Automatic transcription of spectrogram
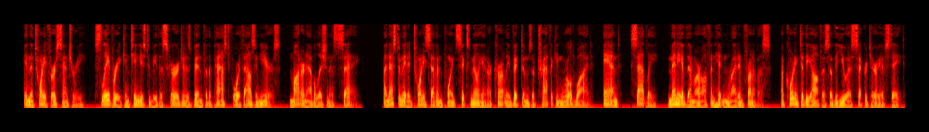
In the 21st century, slavery continues to be the scourge it has been for the past 4,000 years, modern abolitionists say. An estimated 27.6 million are currently victims of trafficking worldwide, and, sadly, many of them are often hidden right in front of us, according to the Office of the U.S. Secretary of State.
